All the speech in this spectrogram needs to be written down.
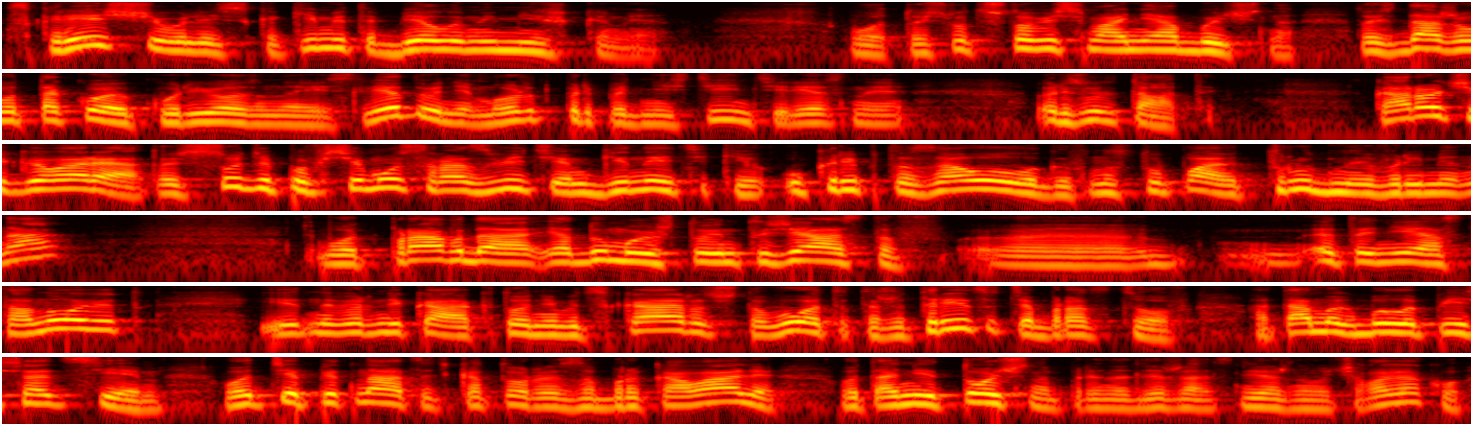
скрещивались с какими-то белыми мишками. Вот, то есть вот что весьма необычно. То есть даже вот такое курьезное исследование может преподнести интересные результаты. Короче говоря, то есть, судя по всему, с развитием генетики у криптозоологов наступают трудные времена, вот, правда, я думаю, что энтузиастов э, это не остановит, и наверняка кто-нибудь скажет, что вот, это же 30 образцов, а там их было 57. Вот те 15, которые забраковали, вот они точно принадлежат снежному человеку.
